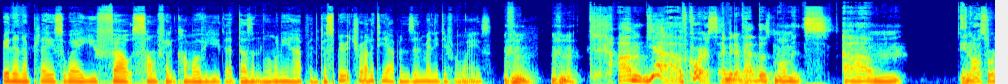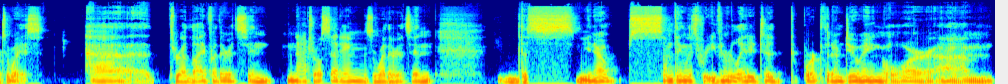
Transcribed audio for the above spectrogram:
been in a place where you felt something come over you that doesn't normally happen? Because spirituality happens in many different ways. Mm-hmm, mm-hmm. Um, yeah, of course. I mean, I've had those moments um, in all sorts of ways uh, throughout life, whether it's in natural settings or whether it's in this, you know, something that's even related to work that I'm doing or um,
